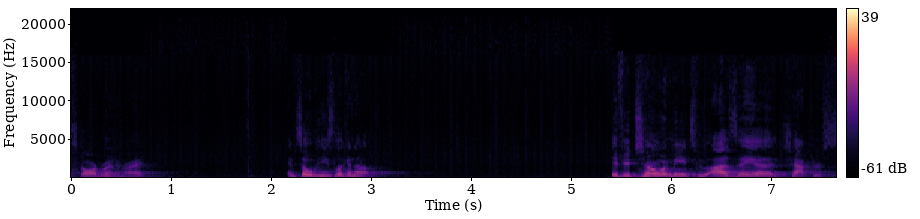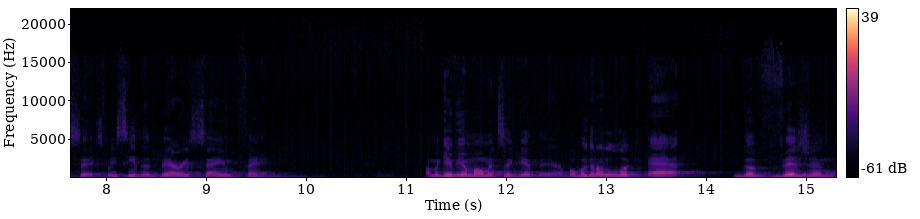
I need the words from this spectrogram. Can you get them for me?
start running, right? And so he's looking up. If you turn with me to Isaiah chapter 6, we see the very same thing. I'm going to give you a moment to get there, but we're going to look at the vision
